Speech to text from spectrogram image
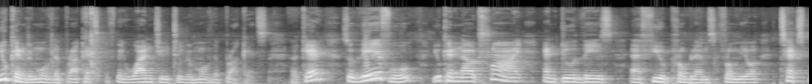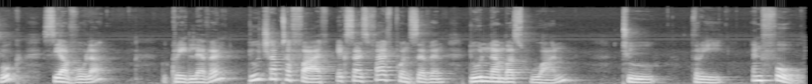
You can remove the brackets if they want you to remove the brackets. Okay. So therefore, you can now try and do these uh, few problems from your textbook, Siyavula, grade 11. Do chapter 5, exercise 5.7. Do numbers 1, 2, 3, and 4.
